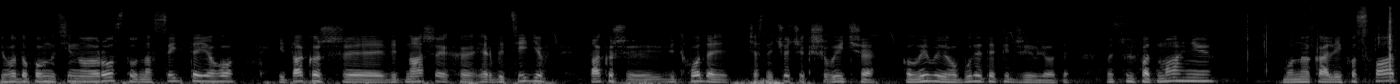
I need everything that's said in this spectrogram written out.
його до повноцінного росту, наситьте його. І також е, від наших гербіцидів також е, відходить часничочок швидше, коли ви його будете підживлювати. Ось сульфат магнію, монокалій фосфат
